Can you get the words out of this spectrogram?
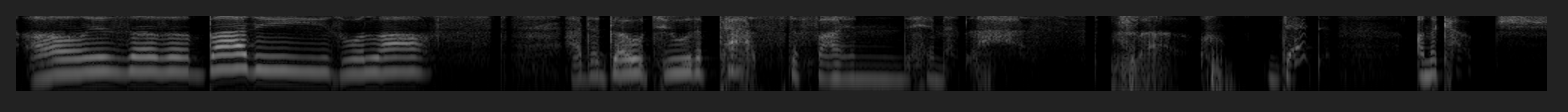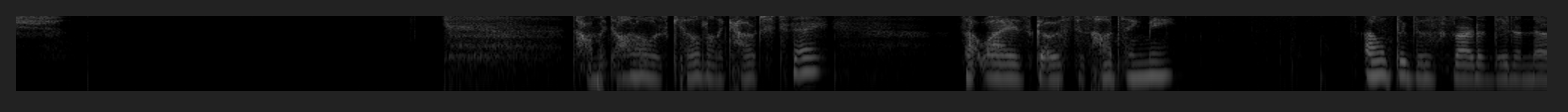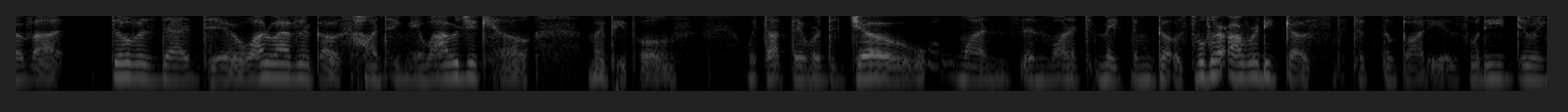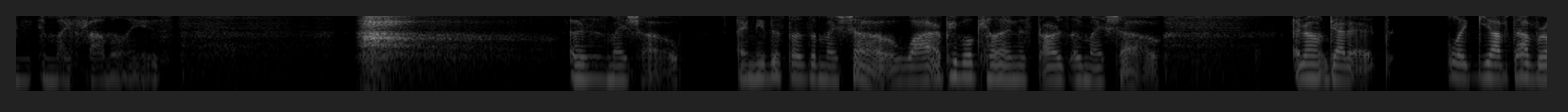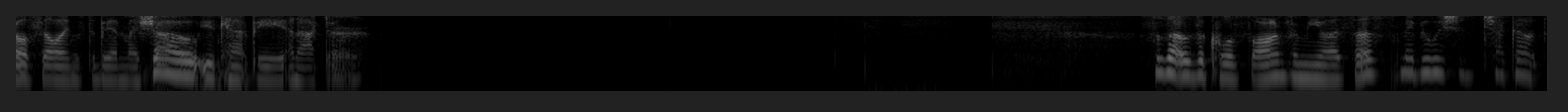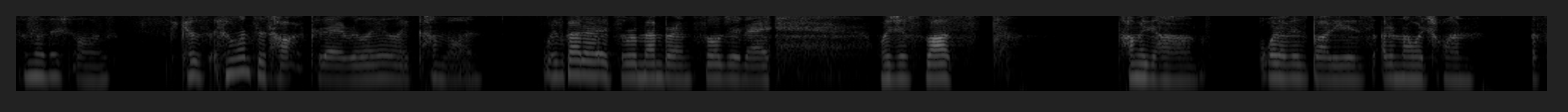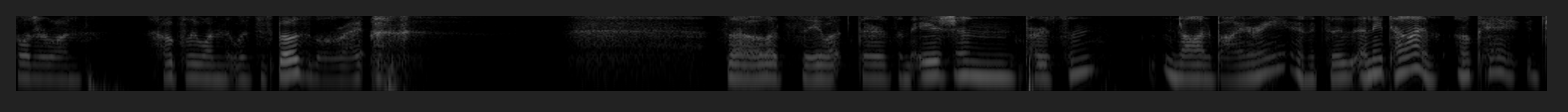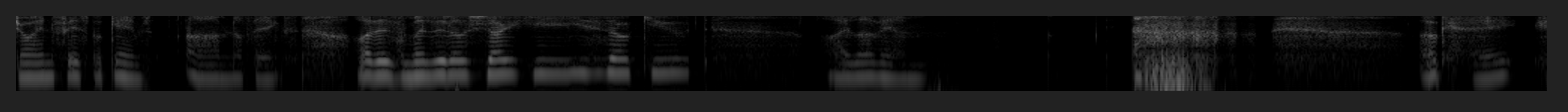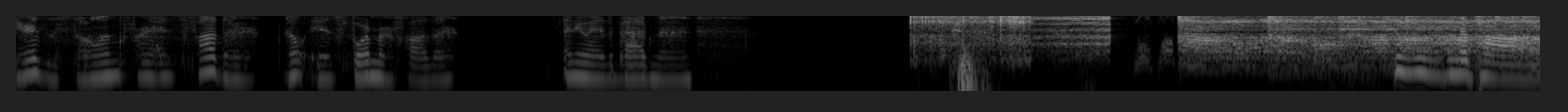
All his other bodies were lost. Had to go to the past to find him at last. Dead on the couch. Tom MacDonald was killed on a couch today? Is that why his ghost is haunting me? I don't think this is fair to do to Nova. Nova's dead too. Why do I have their ghosts haunting me? Why would you kill my peoples? We thought they were the Joe ones and wanted to make them ghosts. Well, they're already ghosts that took the bodies. What are you doing in my families? this is my show. I need the stars of my show. Why are people killing the stars of my show? I don't get it. Like, you have to have real feelings to be in my show. You can't be an actor. So that was a cool song from USS. Maybe we should check out some other songs. Because who wants to talk today, really? Like, come on. We've got a, it's a Remembrance Soldier Day. We just lost Tommy Donald one of his bodies. I don't know which one. A soldier one. Hopefully, one that was disposable, right? so let's see what there's an Asian person, non binary, and it says anytime. Okay, join Facebook games. Um, no thanks. Oh, this is my little sharky. He's so cute. I love him. okay. Here's a song for his father. No, his former father. Anyway, the bad man. this is Nepal.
